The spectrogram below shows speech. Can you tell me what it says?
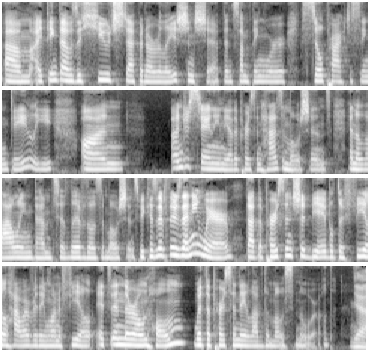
um, I think that was a huge step in our relationship and something we're still practicing daily on understanding the other person has emotions and allowing them to live those emotions. Because if there's anywhere that the person should be able to feel however they want to feel, it's in their own home with the person they love the most in the world. Yeah,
